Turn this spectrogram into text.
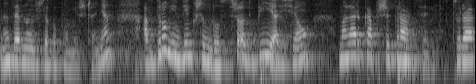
na zewnątrz tego pomieszczenia, a w drugim większym lustrze odbija się malarka przy pracy, która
